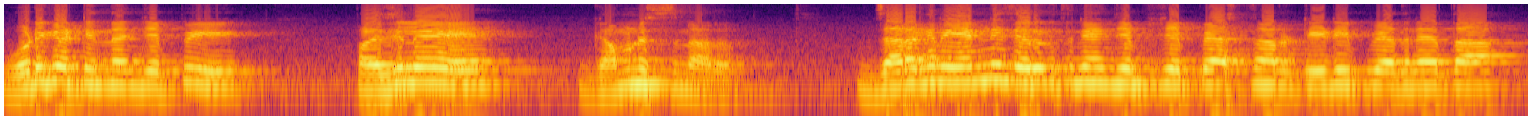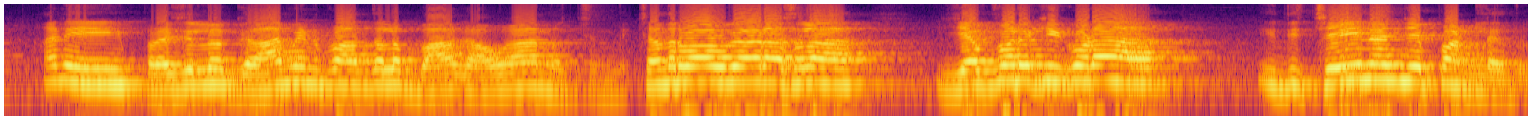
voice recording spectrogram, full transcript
ఒడిగట్టిందని చెప్పి ప్రజలే గమనిస్తున్నారు. జరగనివన్నీ జరుగుతున్నాయని చెప్పి చెప్పేస్తున్నారు టీడీపీ అధినేత అని ప్రజల్లో గ్రామీణ ప్రాంతాల్లో బాగా అవగాహన వచ్చింది. చంద్రబాబు గారు అసలు ఎవ్వరికి కూడా ఇది చేయనని చెప్పి అనట్లేదు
